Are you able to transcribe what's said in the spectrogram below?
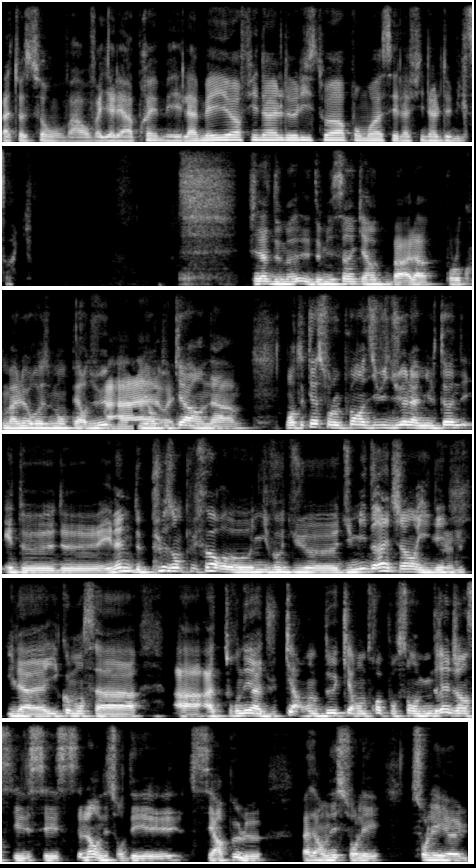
bah, de toute façon, on va, on va y aller après, mais la meilleure finale de l'histoire, pour moi, c'est la finale 2005. Finale de ma- 2005, hein, bah là, pour le coup, malheureusement perdu. Ah, mais en ouais. tout cas, on a, en tout cas, sur le plan individuel, Hamilton est de, de et même de plus en plus fort au niveau du, euh, du mid-range. hein. Il est, Mhm. il a, il commence à, à, à tourner à du 42-43% au mid-range. Hein. C'est, là, on est sur des, c'est un peu le, bah, on est sur les, sur les, euh,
